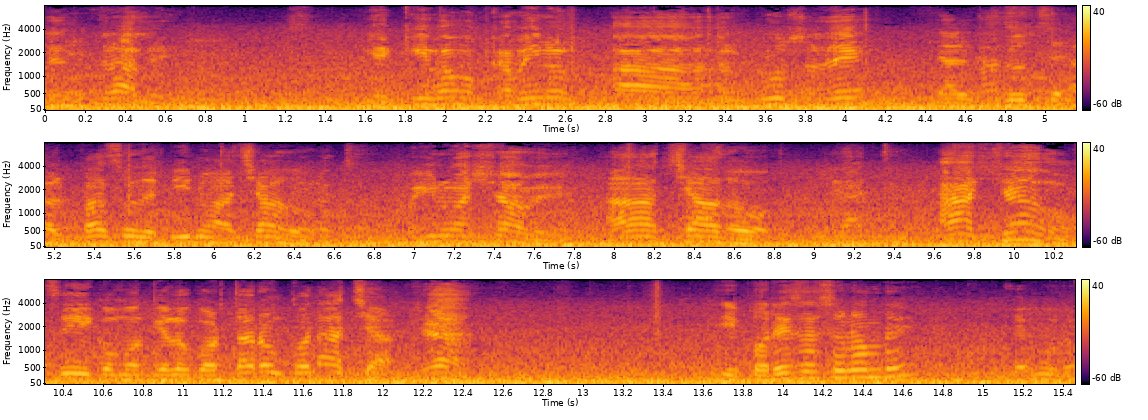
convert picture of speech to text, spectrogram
centrales. Y aquí vamos camino a- al cruce de Al, cruce, al paso de Pino Achado. Pino a Chávez. Achado. Achado. Sí, como que lo cortaron con hacha, Ya. ¿Y por eso es su nombre? seguro.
